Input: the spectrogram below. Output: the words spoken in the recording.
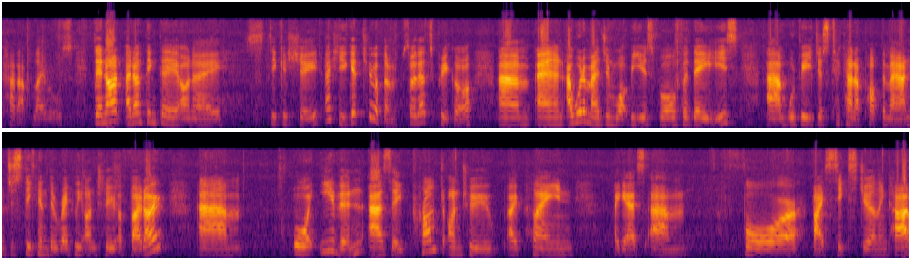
cut up labels. They're not, I don't think they're on a sticker sheet. Actually, you get two of them, so that's pretty cool. Um, and I would imagine what would be useful for these um, would be just to kind of pop them out and just stick them directly onto a photo. Um, or even as a prompt onto a plain, I guess, 4 by 6 journaling card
